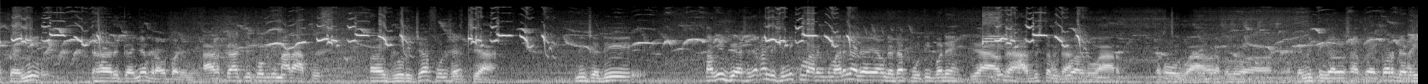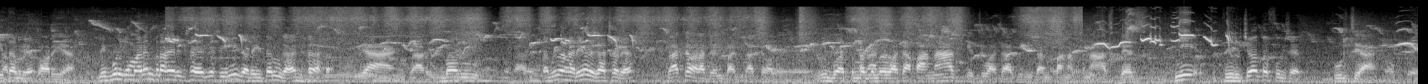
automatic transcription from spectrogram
Oke ini harganya berapa pada ini? Harga cukup 500. Uh, burja full set. Kerja. Ini jadi tapi biasanya kan di sini kemarin-kemarin ada yang dada putih pada. Ya, ini udah habis udah terjual. keluar. Oh, Terjual. udah keluar. Ini tinggal satu ekor dari hitam ya. Ekor ya. Ini pun kemarin terakhir saya ke sini dari hitam nggak ada. Iya, ini baru. Baru. Tapi memang harinya udah gacor ya. Gacor ada yang banyak gacor. Ini buat teman-teman. cuaca panas, gitu cuaca kiritan panas kena asbes. Ini burja atau full set? Burja. Oke.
